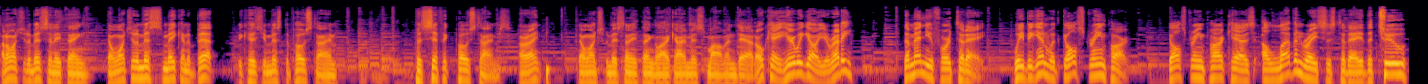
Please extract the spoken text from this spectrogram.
I don't want you to miss anything. Don't want you to miss making a bet because you missed the post time. Pacific post times. All right. Don't want you to miss anything like I miss mom and dad. Okay, here we go. You ready? The menu for today. We begin with Gulfstream Park. Gulfstream Park has 11 races today. The two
